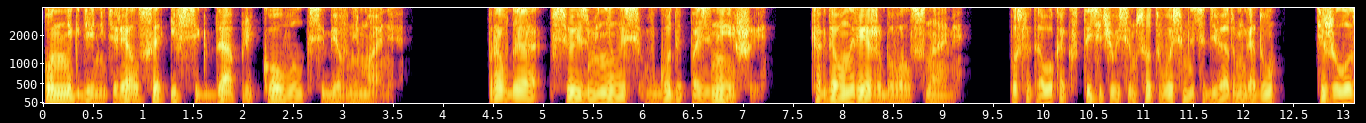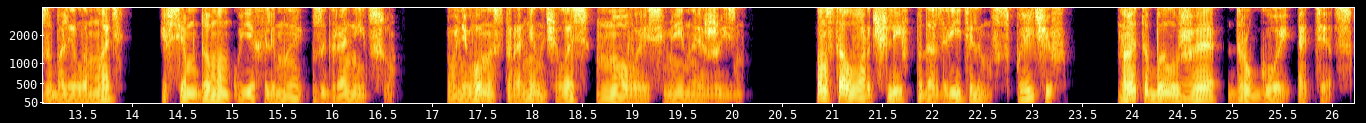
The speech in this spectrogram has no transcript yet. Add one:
Он нигде не терялся и всегда приковывал к себе внимание. Правда, все изменилось в годы позднейшие, когда он реже бывал с нами. После того, как в 1889 году тяжело заболела мать, и всем домом уехали мы за границу, у него на стороне началась новая семейная жизнь. Он стал ворчлив, подозрителен, вспыльчив. Но это был уже другой отец,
